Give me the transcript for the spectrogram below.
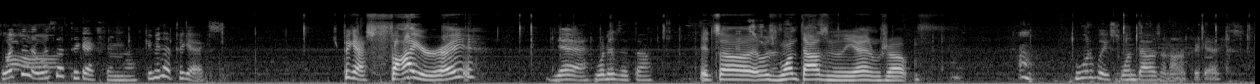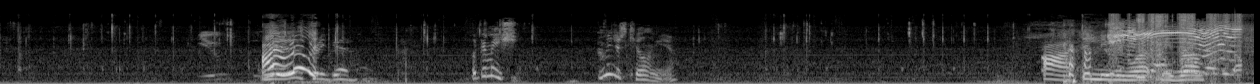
What's that? What's that pickaxe from though? Give me that pickaxe. It's big ass fire, right? Yeah. What is it though? It's uh, it was 1,000 in the item shop. Who would waste 1,000 on a pickaxe? You? I Yeah, it is really- pretty good. Look at me. Sh- me just killing you. Ah, didn't even let me, bro.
